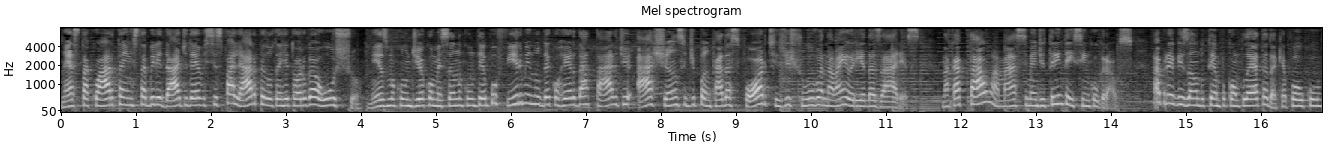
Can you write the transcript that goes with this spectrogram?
Nesta quarta, a instabilidade deve se espalhar pelo território gaúcho. Mesmo com o dia começando com tempo firme, no decorrer da tarde há chance de pancadas fortes de chuva na maioria das áreas. Na capital, a máxima é de 35 graus. A previsão do tempo completa daqui a pouco.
